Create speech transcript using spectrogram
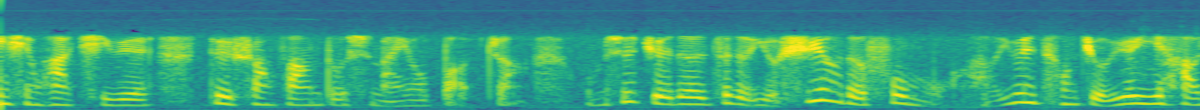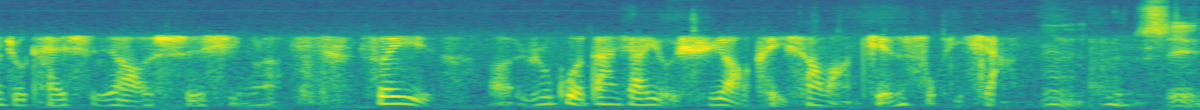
定型化契约对双方都是蛮有保障。我们是觉得这个有需要的父母哈，因为从九月一号就开始要实行了，所以。呃，如果大家有需要，可以上网检索一下。嗯嗯，是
